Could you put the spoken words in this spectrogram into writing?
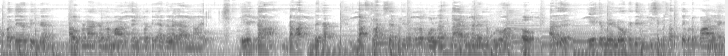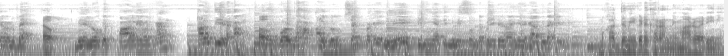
අපතයෝ ටික කල්පනා කරලා මාර සැම්පති ඇදල ගන්නවා. ඒ ගහක් දෙකක් ගස් ලක්ෂ තිනක පොල්ගස් දාය මැරෙන්න්න පුළුවන්. හරිද? ඒක මේ ලෝකතින් කිසිම සත්‍යකට පාලනය කරන්න බෑ. මේ ලෝක පාලනය වනකම් කල් තියෙනකම් පොල් ගහ අල්ප උක්ෂක් වගේ මේ පින් ඇති මිනිස්සුන්ට පිහිටෙනවා ගෙන අපි දකින්නේ. මොකක්ද මේකට කරන්නේ? මාර වැඩේනේ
